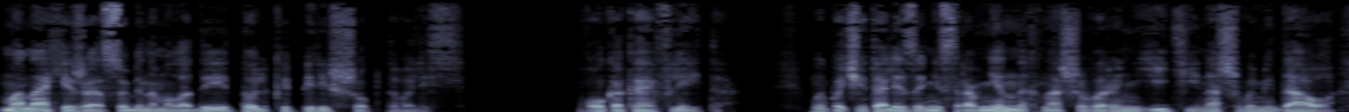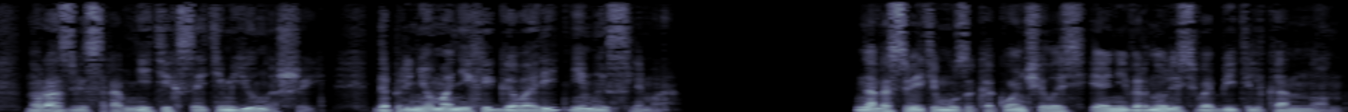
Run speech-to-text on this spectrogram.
Монахи же, особенно молодые, только перешептывались. О, какая флейта! Мы почитали за несравненных нашего Раньити и нашего Медао, но разве сравнить их с этим юношей? Да при нем о них и говорить немыслимо. На рассвете музыка кончилась, и они вернулись в обитель Каннон.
